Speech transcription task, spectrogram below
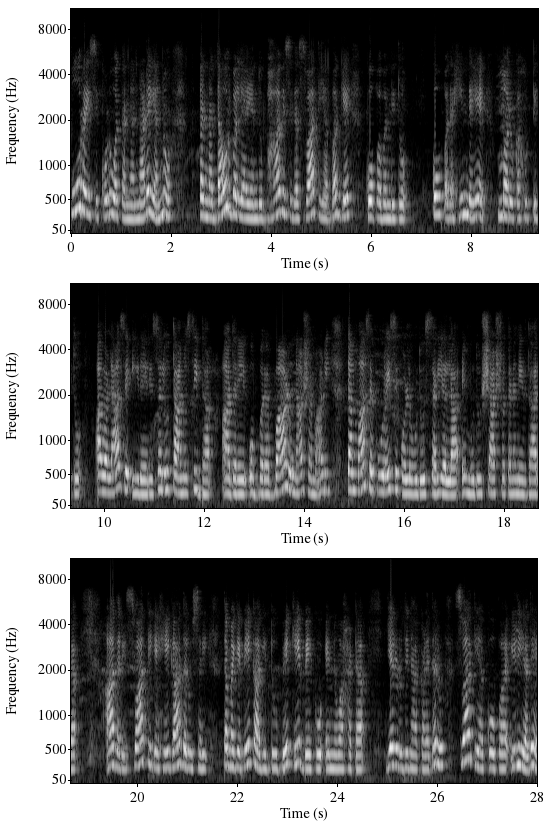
ಪೂರೈಸಿಕೊಡುವ ತನ್ನ ನಡೆಯನ್ನು ತನ್ನ ದೌರ್ಬಲ್ಯ ಎಂದು ಭಾವಿಸಿದ ಸ್ವಾತಿಯ ಬಗ್ಗೆ ಕೋಪ ಬಂದಿತು. ಕೋಪದ ಹಿಂದೆಯೇ ಮರುಕ ಹುಟ್ಟಿತು. ಅವಳಾಸೆ ಈಡೇರಿಸಲು ತಾನು ಸಿದ್ಧ. ಆದರೆ ಒಬ್ಬರ ಬಾಳು ನಾಶ ಮಾಡಿ ತಮ್ಮಾಸೆ ಪೂರೈಸಿಕೊಳ್ಳುವುದು ಸರಿಯಲ್ಲ ಎಂಬುದು ಶಾಶ್ವತನ ನಿರ್ಧಾರ. ಆದರೆ ಸ್ವಾತಿಗೆ ಹೇಗಾದರೂ ಸರಿ, ತಮಗೆ ಬೇಕಾಗಿದ್ದು ಬೇಕೇ ಬೇಕು ಎನ್ನುವ ಹಠ. ಎರಡು ದಿನ ಕಳೆದರೂ ಸ್ವಾತಿಯ ಕೋಪ ಇಳಿಯದೆ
